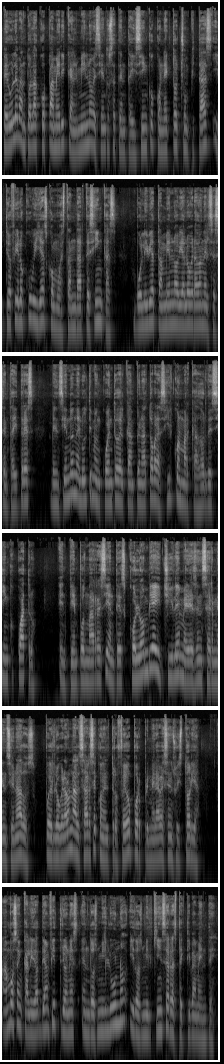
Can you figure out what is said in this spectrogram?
Perú levantó la Copa América en 1975 con Héctor Chumpitaz y Teófilo Cubillas como estandartes incas. Bolivia también lo había logrado en el 63, venciendo en el último encuentro del campeonato a Brasil con marcador de 5-4. En tiempos más recientes, Colombia y Chile merecen ser mencionados, pues lograron alzarse con el trofeo por primera vez en su historia, ambos en calidad de anfitriones en 2001 y 2015 respectivamente.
